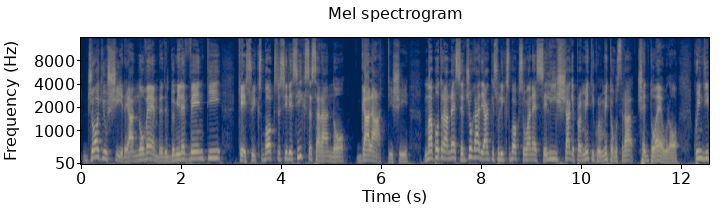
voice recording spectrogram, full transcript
giochi uscire a novembre del 2020 che su Xbox Series X saranno galattici, ma potranno essere giocati anche sull'Xbox One S liscia che probabilmente in quel momento costerà 100 euro. Quindi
